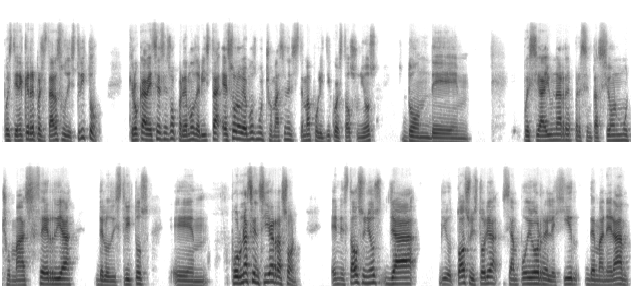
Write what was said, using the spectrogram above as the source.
pues, tiene que representar a su distrito. Creo que a veces eso perdemos de vista. Eso lo vemos mucho más en el sistema político de Estados Unidos, donde pues sí hay una representación mucho más férrea de los distritos em, por una sencilla razón. En Estados Unidos ya, digo, toda su historia se han podido reelegir de manera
